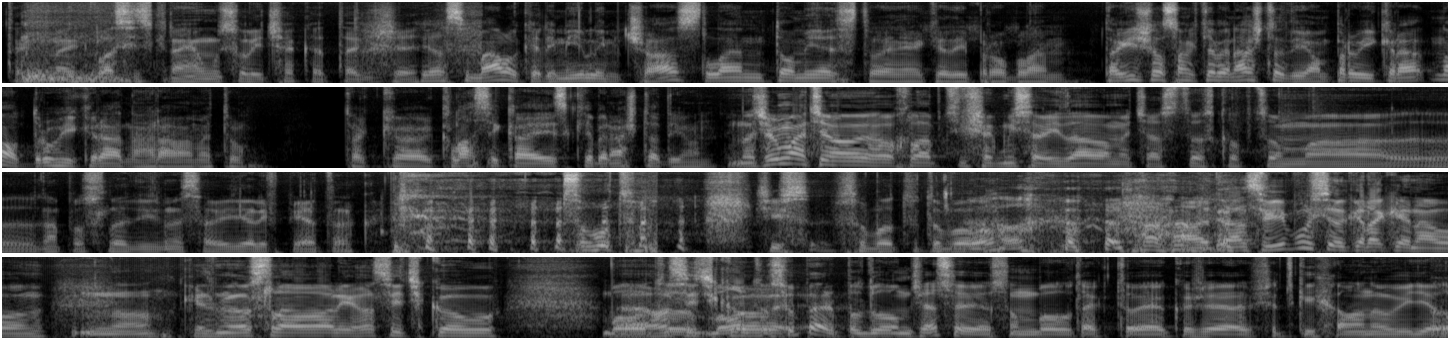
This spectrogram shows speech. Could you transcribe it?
tak sme klasicky na neho museli čakať, takže... Ja si málo kedy mýlim čas, len to miesto je niekedy problém. Tak išiel som k tebe na štadión, prvýkrát, no druhýkrát nahrávame tu. Tak e, klasika je ísť k tebe na štadión. No čo máte nového, chlapci? Však my sa vydávame často s kopcom a naposledy sme sa videli v piatok. V sobotu. Či v v sobotu to bolo. Ale tam si vypustil Krakena von. No, Keď sme oslavovali hosičkovú... bolo to, hosičkovú- bolo to super, po dlhom čase ja som bol takto, akože všetkých chalanov videl.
